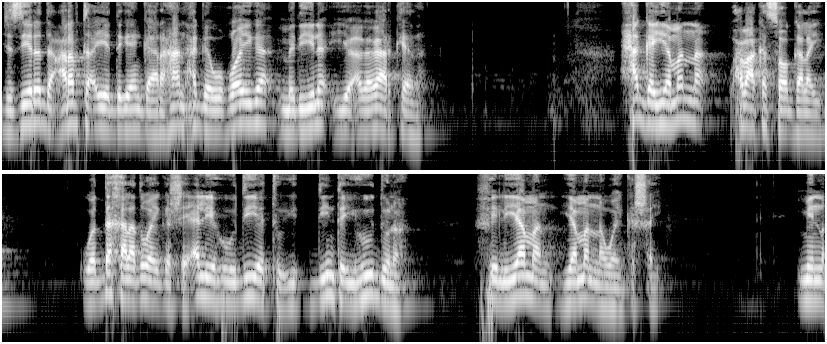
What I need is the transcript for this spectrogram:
jasiiradda carabta ayay degeen gaar ahaan xagga waqooyiga madiine iyo agagaarkeeda. Xagga yamanna waxbaa ka soo galay. Wa dakhalad way gashay. Alyahuudiyatu diinta yuhuudduna fil yaman yamanna way gashay. Min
